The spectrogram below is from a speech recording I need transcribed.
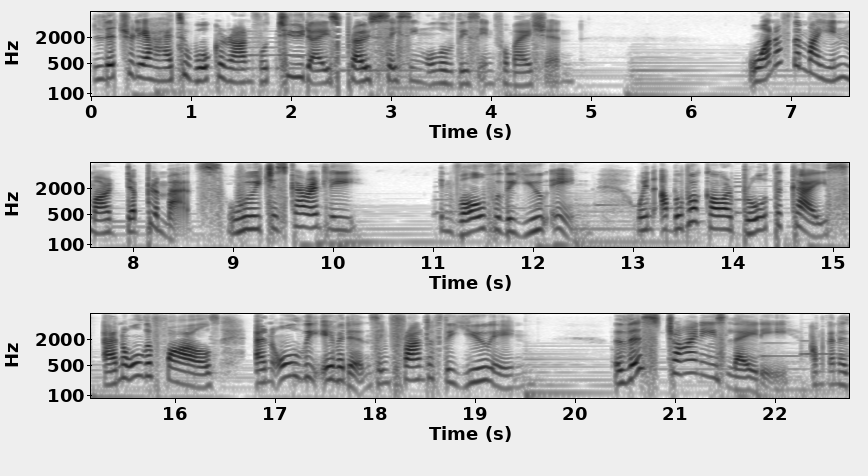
literally I had to walk around for 2 days processing all of this information. One of the Myanmar diplomats which is currently involved with the UN when Abu Bakr brought the case and all the files and all the evidence in front of the UN, this Chinese lady, I'm going to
